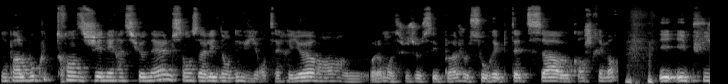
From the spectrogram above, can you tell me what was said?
On parle beaucoup de transgénérationnel sans aller dans des vies antérieures. Hein. Euh, voilà, moi je, sais pas, je saurais peut-être ça quand je serai mort. et, et puis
